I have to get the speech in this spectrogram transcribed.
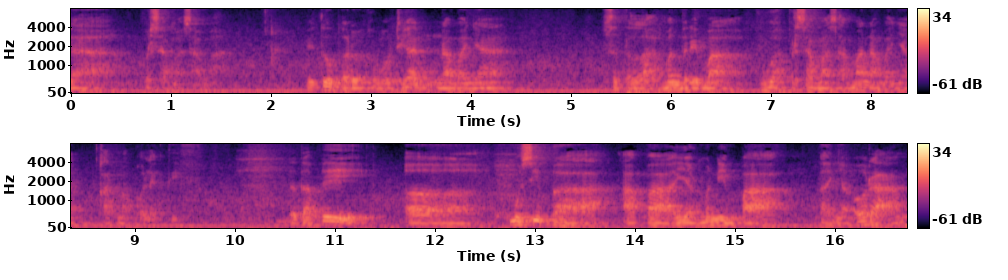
Nah, bersama-sama itu baru kemudian namanya setelah menerima buah bersama-sama namanya karma kolektif. Tetapi eh, musibah apa yang menimpa banyak orang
